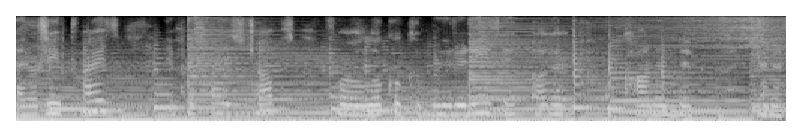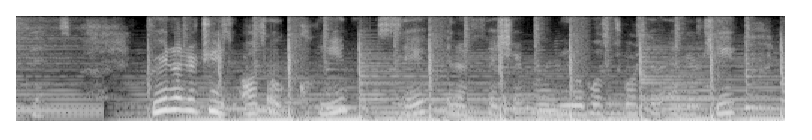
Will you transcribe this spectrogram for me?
energy price, and provides jobs for local communities and other economic benefits. Green energy is also a clean, safe, and efficient renewable source of energy, and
